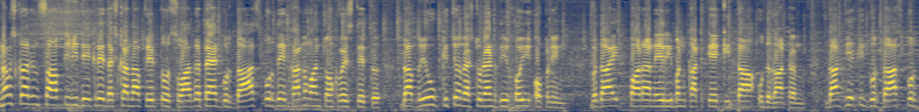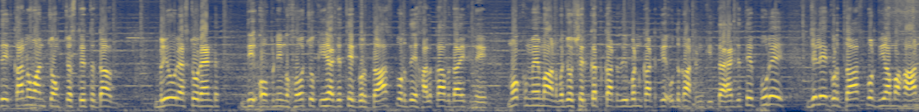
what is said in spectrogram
ਨਮਸਕਾਰ ਇਨਸਾਫ ਟੀਵੀ ਦੇਖ ਰਹੇ ਦਰਸ਼ਕਾਂ ਦਾ ਫਿਰ ਤੋਂ ਸਵਾਗਤ ਹੈ। ਗੁਰਦਾਸਪੁਰ ਦੇ ਕਨਵਾਨ ਚੌਂਕ ਵਿੱਚ ਸਥਿਤ ਦਾ ਬ੍ਰਿਊ ਕਿਚਨ ਰੈਸਟੋਰੈਂਟ ਦੀ ਹੋਈ ਓਪਨਿੰਗ। ਵਿਧਾਇਕ ਪਾੜਾ ਨੇ ਰਿਬਨ ਕੱਟ ਕੇ ਕੀਤਾ ਉਦਘਾਟਨ। ਦੱਸ ਦਈਏ ਕਿ ਗੁਰਦਾਸਪੁਰ ਦੇ ਕਨਵਾਨ ਚੌਂਕ 'ਚ ਸਥਿਤ ਦਾ ਬ੍ਰਿਊ ਰੈਸਟੋਰੈਂਟ ਦੀ ਓਪਨਿੰਗ ਹੋ ਚੁੱਕੀ ਹੈ, ਜਿੱਥੇ ਗੁਰਦਾਸਪੁਰ ਦੇ ਹਲਕਾ ਵਿਧਾਇਕ ਨੇ ਮੁੱਖ ਮਹਿਮਾਨ ਵਜੋਂ ਸ਼ਿਰਕਤ ਕੱਟ, ਰਿਬਨ ਕੱਟ ਕੇ ਉਦਘਾਟਨ ਕੀਤਾ ਹੈ, ਜਿੱਥੇ ਪੂਰੇ ਜ਼ਿਲ੍ਹੇ ਗੁਰਦਾਸਪੁਰ ਦੀਆਂ ਮਹਾਨ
